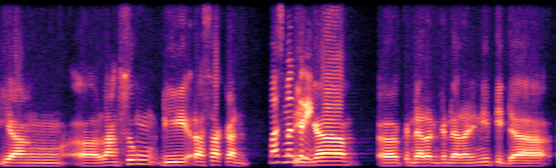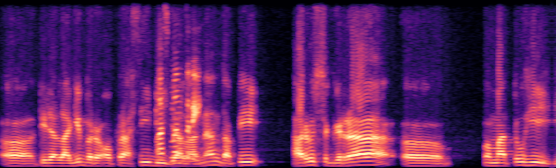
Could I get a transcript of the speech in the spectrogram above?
yang uh, langsung dirasakan. Mas Menteri. Sehingga kendaraan-kendaraan uh, ini tidak uh, tidak lagi beroperasi di Mas jalanan, Menteri. tapi harus segera uh, mematuhi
